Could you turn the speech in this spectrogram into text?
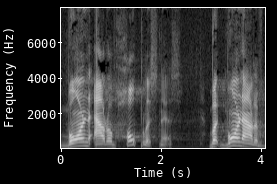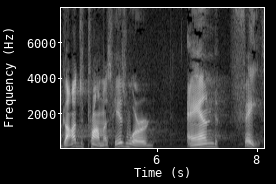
born out of hopelessness, but born out of God's promise, his word, and faith.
